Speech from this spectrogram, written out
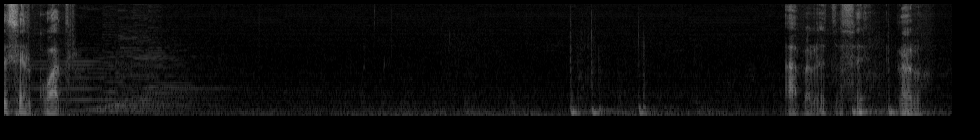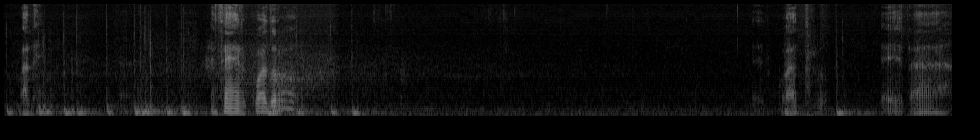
este es el 4. Ah, pero esto sí, claro, vale. Este es el 4. El 4 era...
